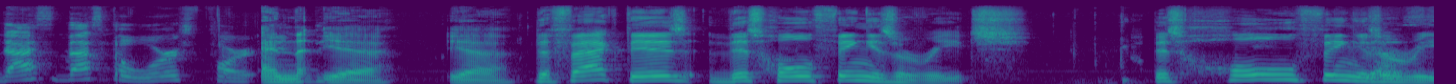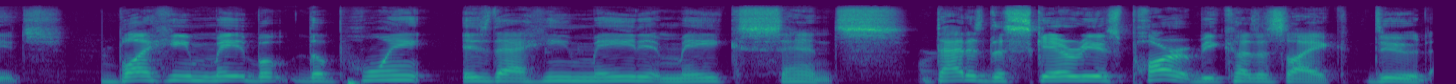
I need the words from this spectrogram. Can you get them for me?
That's that's the worst part. And th- yeah, yeah. The fact is, this whole thing is a reach. This whole thing is a reach. But he made. But the point is that he made it make sense. That is the scariest part because it's like, dude,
